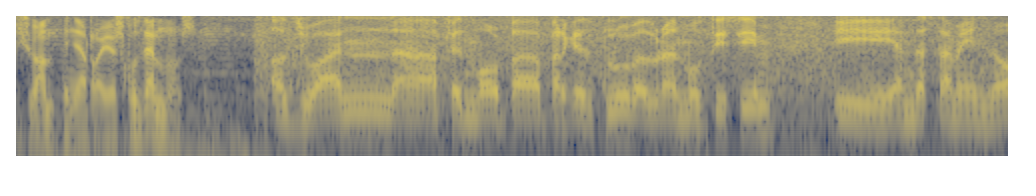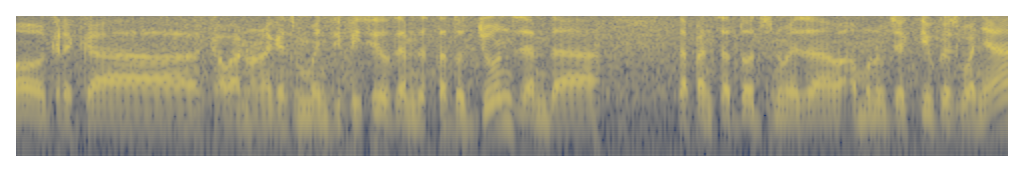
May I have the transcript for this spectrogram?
Joan Penyarroia. Escoltem-los. El Joan ha fet molt per, per aquest club, ha donat moltíssim i hem d'estar amb ell, no? Crec que, que bueno, en aquests moments difícils hem d'estar tots junts, hem de, de pensar tots només en un objectiu que és guanyar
